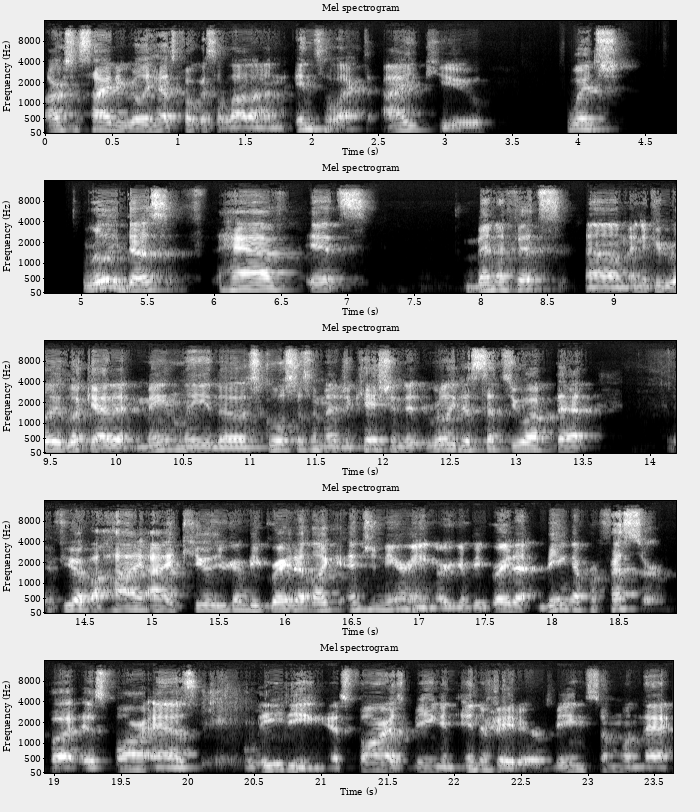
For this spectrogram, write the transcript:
our society really has focused a lot on intellect, IQ which really does have its benefits. Um, and if you really look at it, mainly the school system education, it really just sets you up that if you have a high IQ, you're going to be great at like engineering or you're going to be great at being a professor. But as far as leading, as far as being an innovator, being someone that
